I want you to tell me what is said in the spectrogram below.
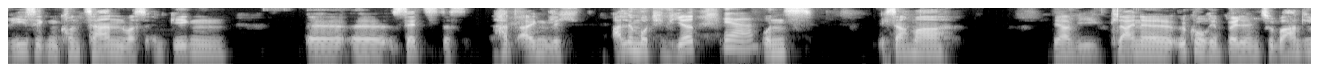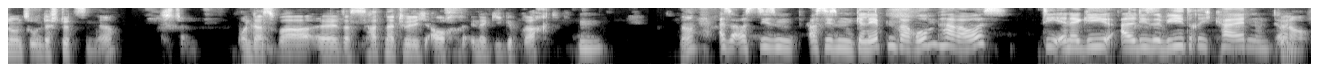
riesigen Konzernen was entgegen äh, äh, setzt, das hat eigentlich alle motiviert, Ja. uns, ich sag mal, ja, wie kleine Ökorebellen zu behandeln und zu unterstützen. Ja? Stimmt. Und das war, äh, das hat natürlich auch Energie gebracht. Mhm. Ne? Also aus diesem, aus diesem gelebten Warum heraus die Energie, all diese Widrigkeiten und, Genau, und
